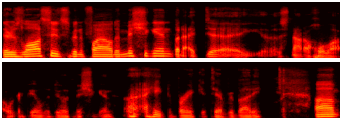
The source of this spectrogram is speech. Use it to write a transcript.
There's lawsuits been filed in Michigan, but I, uh, it's not a whole lot we're going to be able to do in Michigan. I, hate to break it to everybody. Um,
